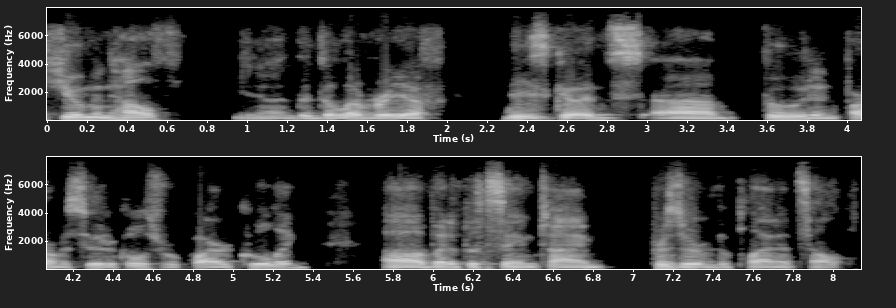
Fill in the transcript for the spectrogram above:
human health, you know, the delivery of these goods, uh, food and pharmaceuticals require cooling, uh, but at the same time, preserve the planet's health.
